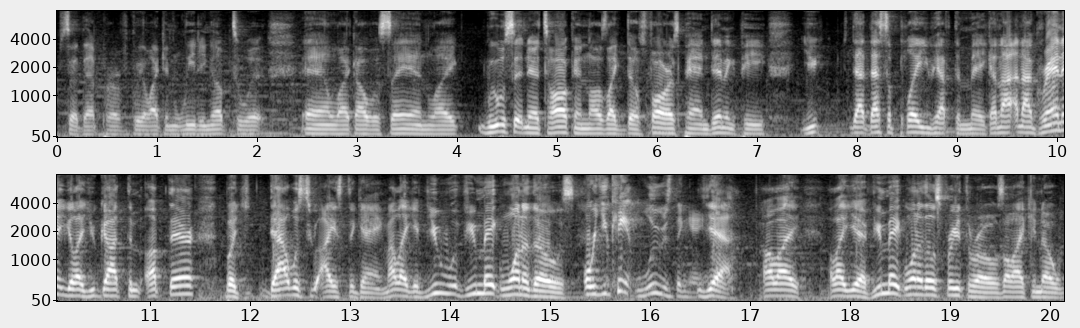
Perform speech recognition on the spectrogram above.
said that perfectly, like in leading up to it, and like I was saying, like we were sitting there talking. I was like, as far as pandemic P, you that that's a play you have to make. And I, and I granted you like you got them up there, but that was to ice the game. I like if you if you make one of those, or you can't lose the game. Yeah. I like, I like, yeah. If you make one of those free throws, I like, you know,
